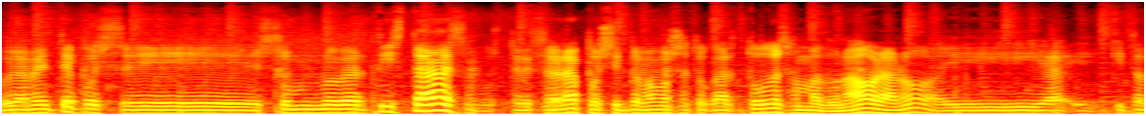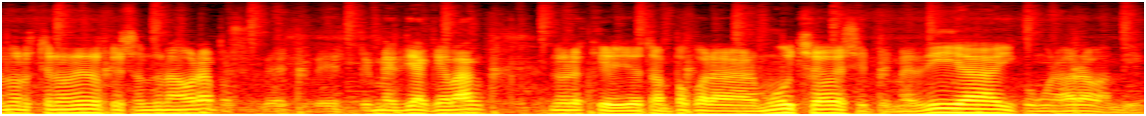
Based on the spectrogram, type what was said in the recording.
Obviamente, pues eh, son nueve artistas, pues 13 horas, pues siempre vamos a tocar todos a más de una hora, ¿no? Ahí, quitando los teloneros que son de una hora, pues el, primer día que van, no les quiero yo tampoco alargar mucho, es el primer día y con una hora van bien.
